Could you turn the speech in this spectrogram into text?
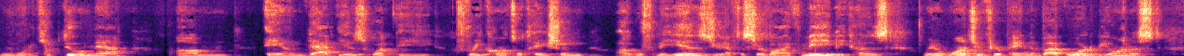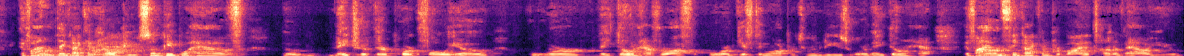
we want to keep doing that. Um, and that is what the free consultation uh, with me is. You have to survive me because we don't want you if you're paying the butt. Or to be honest, if I don't think I can help you, some people have the nature of their portfolio or they don't have Roth or gifting opportunities, or they don't have, if I don't think I can provide a ton of value,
